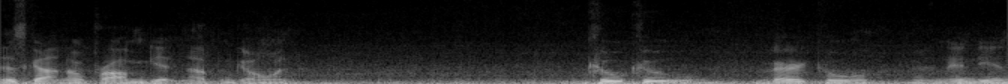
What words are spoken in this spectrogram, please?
it's got no problem getting up and going. Cool, cool, very cool. An Indian.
